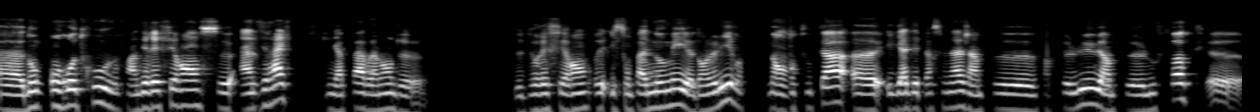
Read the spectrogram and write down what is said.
Euh, donc on retrouve des références euh, indirectes, puisqu'il n'y a pas vraiment de, de, références, ils ne sont pas nommés dans le livre, mais en tout cas, euh, il y a des personnages un peu farfelus, un peu loufoques, euh,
